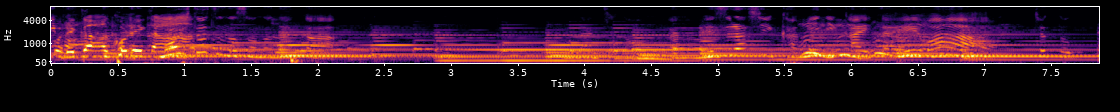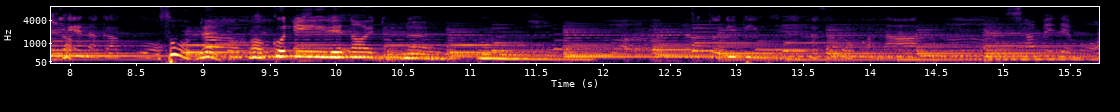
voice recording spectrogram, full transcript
これかこれか一つのそのな紙に描いた絵はちょっと綺麗な額をちょそうね。額に入れないとね。うん。っとリビングに飾ろうかなと。シャメでも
